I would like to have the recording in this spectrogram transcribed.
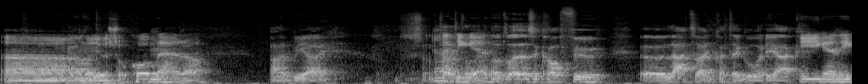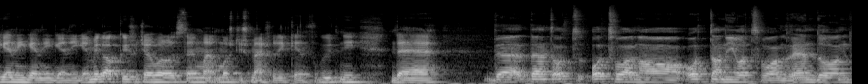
uh, nagyon sok homrára. RBI. Hát Tehát igen. Ezek a fő látvány kategóriák. Igen, igen, igen, igen, igen. Még akkor is, hogyha valószínűleg most is másodikként fog ütni, de... De, de hát ott, ott van a ottani, ott van Rendon,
